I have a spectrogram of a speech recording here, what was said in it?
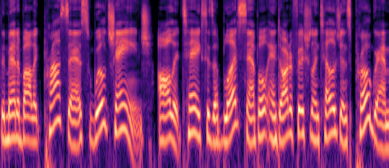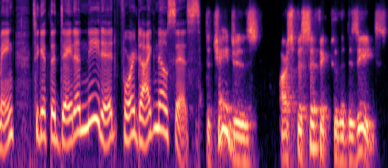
the metabolic process will change. All it takes is a blood sample and artificial intelligence programming to get the data needed for a diagnosis. The changes are specific to the disease.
